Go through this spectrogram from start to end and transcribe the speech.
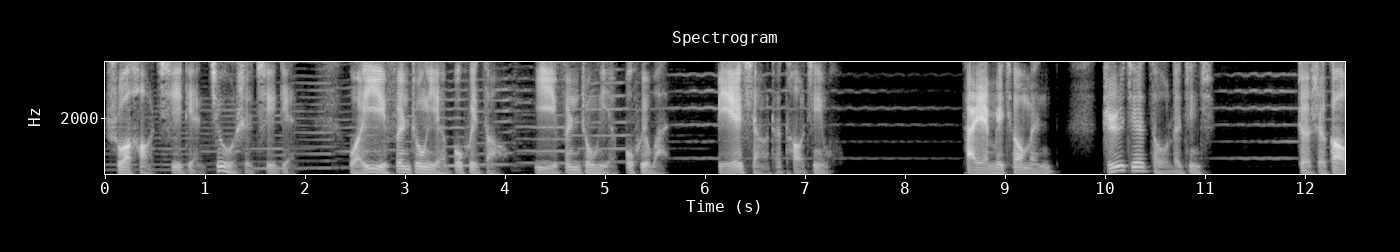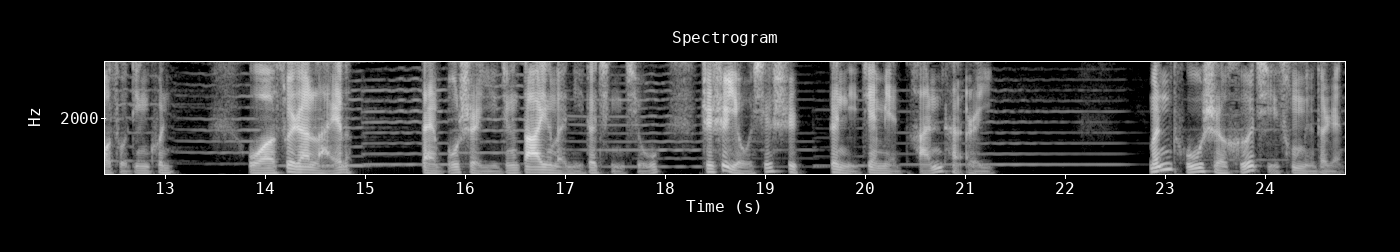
说好七点就是七点，我一分钟也不会早，一分钟也不会晚。别想着套近乎。他也没敲门，直接走了进去。这是告诉丁坤，我虽然来了，但不是已经答应了你的请求，只是有些事跟你见面谈谈而已。门徒是何其聪明的人，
